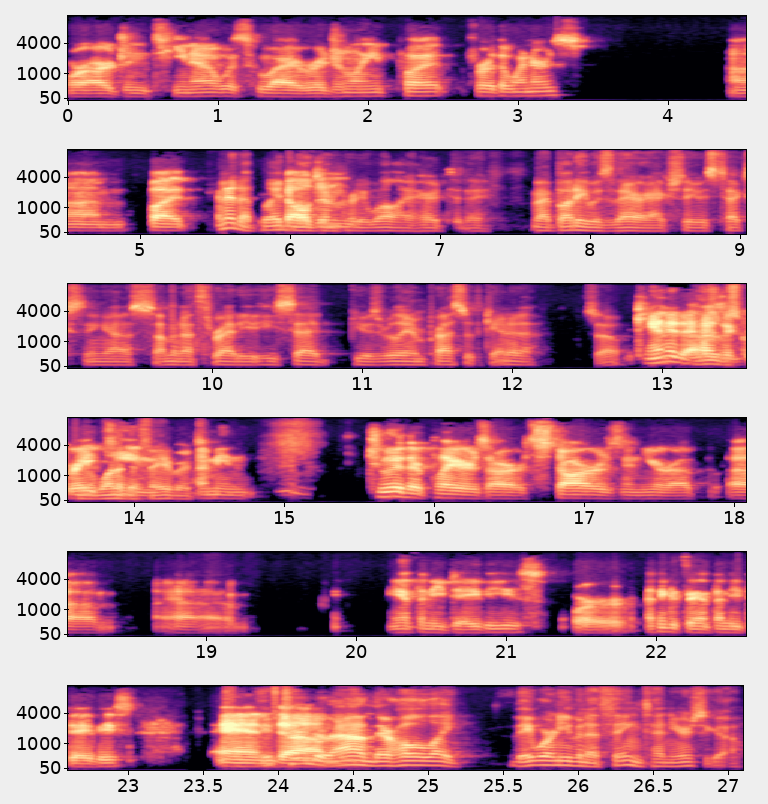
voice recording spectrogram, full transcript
or Argentina was who I originally put for the winners. Um, but Canada played Belgium, Belgium- pretty well. I heard today. My buddy was there. Actually, he was texting us. I'm in a thread. He, he said he was really impressed with Canada. So Canada has a great one of the favorites. I mean, two of their players are stars in Europe. Um, uh, Anthony Davies, or I think it's Anthony Davies, and they've turned um, around. Their whole like they weren't even a thing ten years ago.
